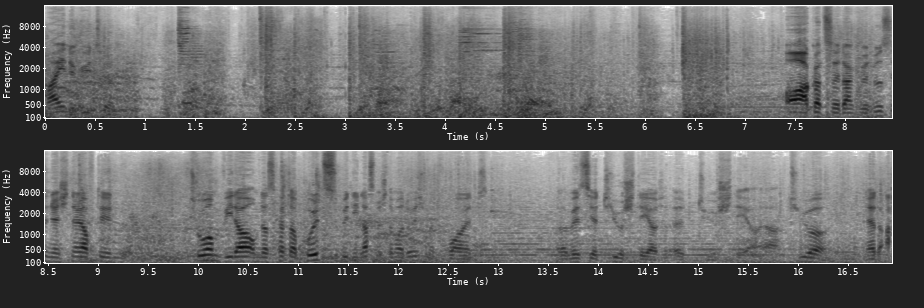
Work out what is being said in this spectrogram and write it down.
meine Güte. Oh, Gott sei Dank. Wir müssen ja schnell auf den Turm wieder, um das Katapult zu bedienen. Lass mich doch mal durch, mein Freund. Oder willst du hier Türsteher? Äh, Türsteher, ja. Tür... Ja, ach,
